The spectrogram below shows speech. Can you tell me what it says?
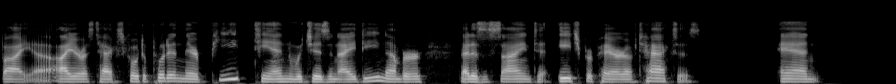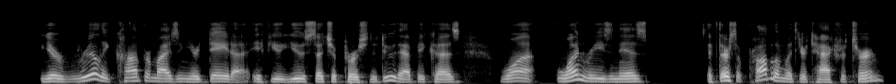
by uh, IRS tax code to put in their PTIN, which is an ID number that is assigned to each preparer of taxes. And you're really compromising your data if you use such a person to do that because one one reason is if there's a problem with your tax return,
